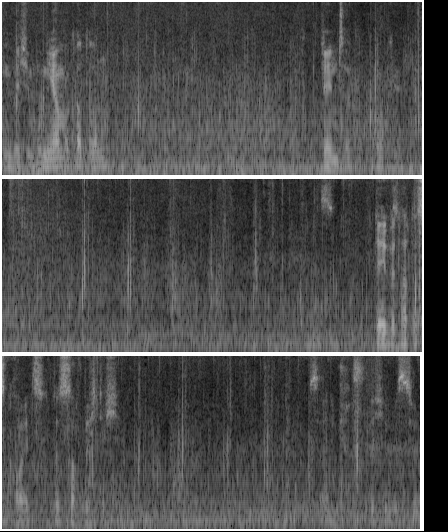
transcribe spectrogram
Und welche Muni haben wir gerade drin? Dente, okay. David hat das Kreuz, das ist doch wichtig. Das ist eine christliche Mission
